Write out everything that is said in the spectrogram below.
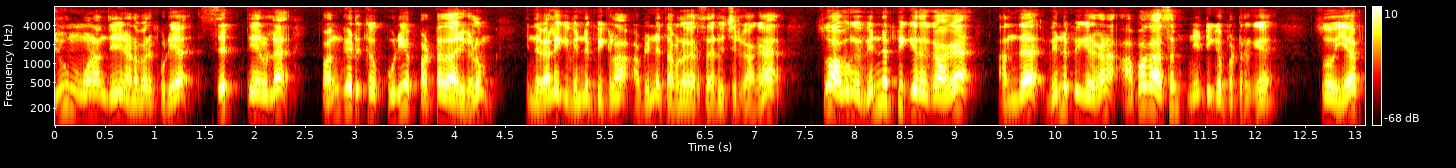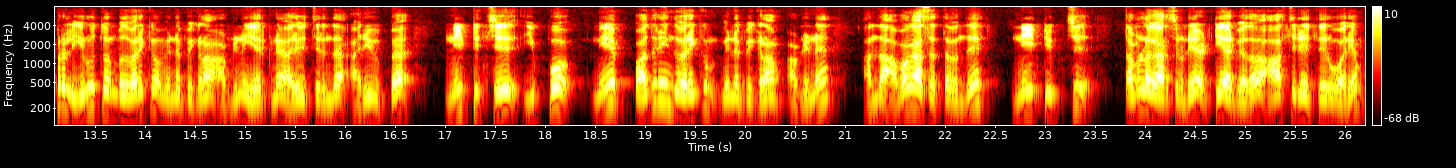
ஜூன் மூணாம் தேதி நடைபெறக்கூடிய செட் தேர்வில் பங்கெடுக்கக்கூடிய பட்டதாரிகளும் இந்த வேலைக்கு விண்ணப்பிக்கலாம் அப்படின்னு தமிழக அரசு அறிவிச்சிருக்காங்க. ஸோ அவங்க விண்ணப்பிக்கிறதுக்காக அந்த விண்ணப்பிக்கிறதுக்கான அவகாசம் நீட்டிக்கப்பட்டிருக்கு. ஸோ ஏப்ரல் இருபத்தொன்பது வரைக்கும் விண்ணப்பிக்கலாம் அப்படின்னு ஏற்கனவே அறிவிச்சிருந்த அறிவிப்பை நீட்டிச்சு இப்போது மே பதினைந்து வரைக்கும் விண்ணப்பிக்கலாம் அப்படின்னு அந்த அவகாசத்தை வந்து நீட்டிச்சு தமிழக அரசினுடைய டிஆர்பி அதாவது ஆசிரியர் தேர்வு வாரியம்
